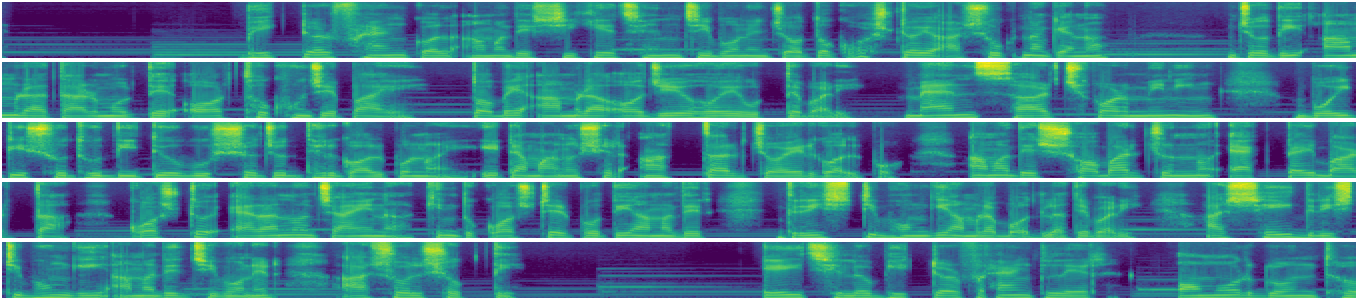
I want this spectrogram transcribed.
ভিক্টর ফ্র্যাঙ্কল আমাদের শিখিয়েছেন, জীবনে যত কষ্টই আসুক না কেন যদি আমরা তার মধ্যে অর্থ খুঁজে পাই, তবে আমরা অজেয় হয়ে উঠতে পারি। ম্যান সার্চ ফর মিনিং বইটি শুধু দ্বিতীয় বিশ্বযুদ্ধের গল্প নয়, এটা মানুষের আত্মার জয়ের গল্প। আমাদের সবার জন্য একটাই বার্তা, কষ্ট এড়ানো যায় না, কিন্তু কষ্টের প্রতি আমাদের দৃষ্টিভঙ্গি আমরা বদলাতে পারি, আর সেই দৃষ্টিভঙ্গি আমাদের জীবনের আসল শক্তি। এই ছিল ভিক্টর ফ্র্যাঙ্কলের অমর গ্রন্থ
